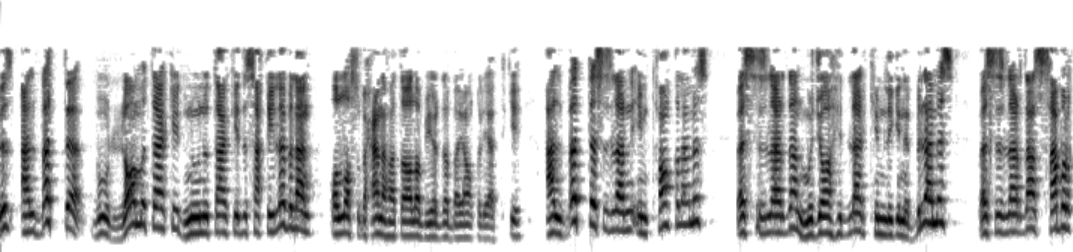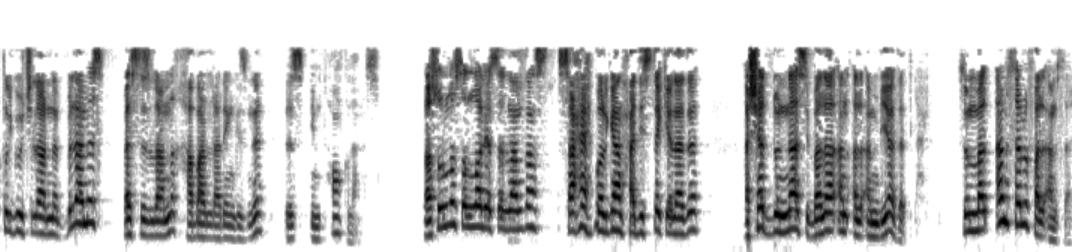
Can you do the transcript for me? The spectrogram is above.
Biz albatta bu lomi takid nuni takidi saqila bilan alloh subhanava taolo bu yerda bayon qilyaptiki albatta sizlarni imtihon qilamiz. va sizlardan mujohidlar kimligini bilamiz va sizlardan sabr qilguvchilarni bilamiz va sizlarni xabarlaringizni biz imtihon qilamiz rasululloh sollallohu alayhi vasallamdan sahih bo'lgan hadisda keladi ashaddun nasi balaan al anbiya dedilar ثم الأمثل فالأمثل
